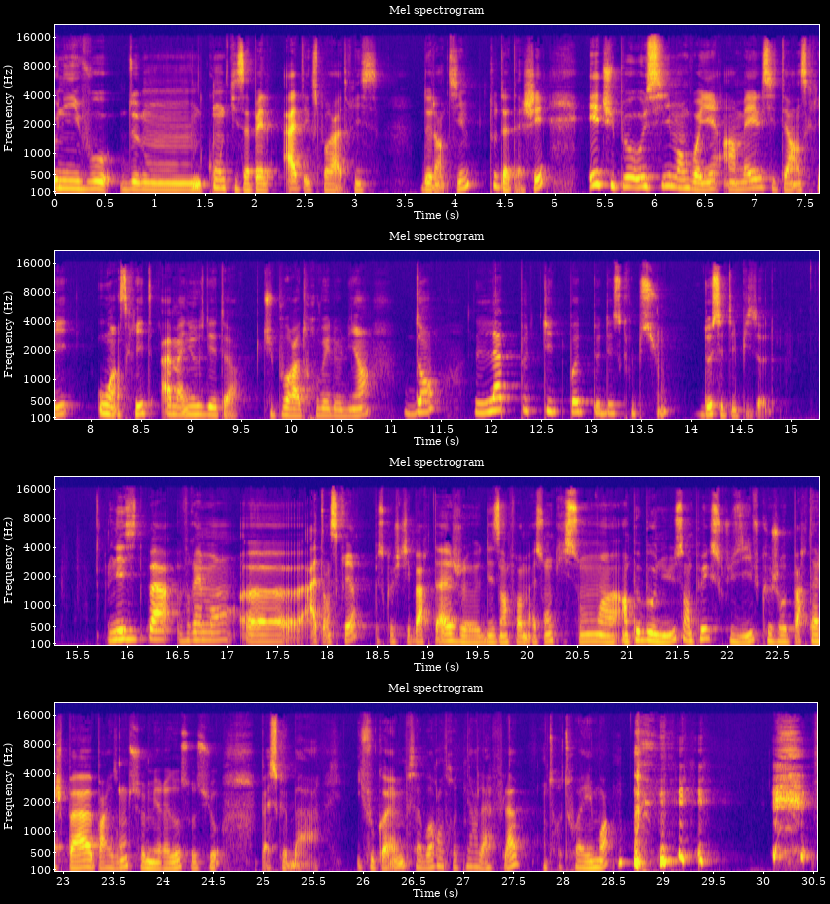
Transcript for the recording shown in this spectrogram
au niveau de mon compte qui s'appelle exploratrice de l'intime, tout attaché. Et tu peux aussi m'envoyer un mail si tu es inscrit ou inscrite à ma newsletter. Tu pourras trouver le lien dans la petite boîte de description de cet épisode. N'hésite pas vraiment euh, à t'inscrire, parce que je te partage euh, des informations qui sont euh, un peu bonus, un peu exclusives, que je ne partage pas, par exemple, sur mes réseaux sociaux, parce que bah, il faut quand même savoir entretenir la flamme entre toi et moi.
